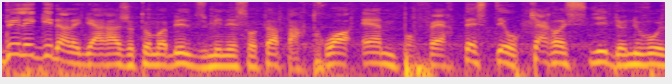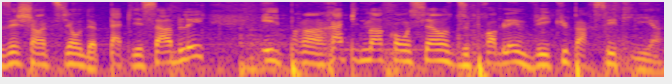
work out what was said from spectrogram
Délégué dans les garages automobiles du Minnesota par 3M pour faire tester aux carrossiers de nouveaux échantillons de papier sablé, il prend rapidement conscience du problème vécu par ses clients.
